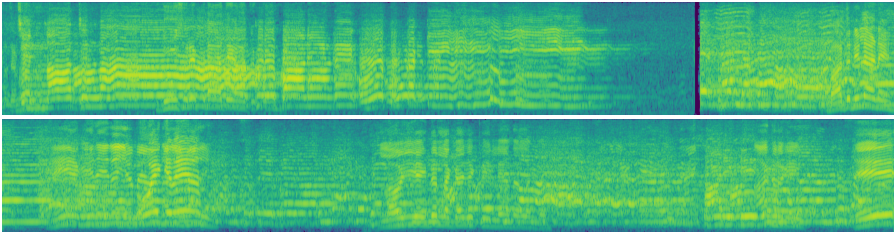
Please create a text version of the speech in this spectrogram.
ਕੀਰਤਨ ਜਿੰਨਾ ਜਿੰਨਾ ਦੂਸਰੇ ਪੜਾਅ ਤੇ ਆ ਚੁੱਕੇ। ਗੁਰਬਾਣੀ ਦੀ ਓਟ ਟੱਕੀ। ਵੱਧ ਨਹੀਂ ਲੈਣੇ। ਓਏ ਕਿਵੇਂ ਆ? ਲਓ ਜੀ ਇੱਧਰ ਲੱਗਾ ਜੇ ਕੇਲਿਆਂ ਦਾ ਲੰਗਰ। ਇਹ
